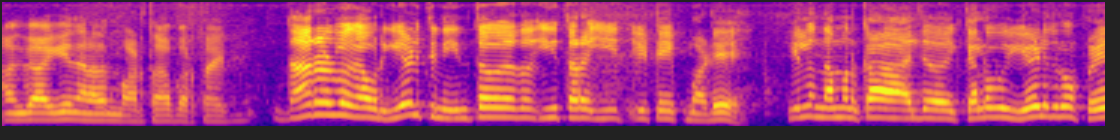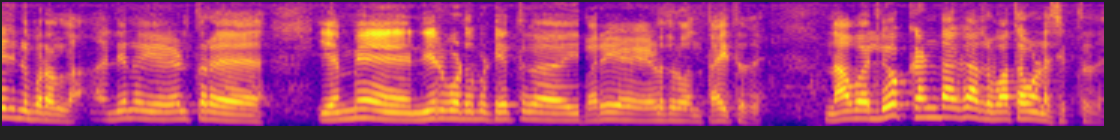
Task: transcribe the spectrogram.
ಹಾಗಾಗಿ ನಾನು ಅದನ್ನು ಮಾಡ್ತಾ ಬರ್ತಾ ಇದ್ದೀನಿ. ಧಾರಾಳವಾಗಿ ಅವ್ರಿಗೆ ಹೇಳ್ತೀನಿ ಇಂಥ ಈ ಥರ ಈ ಈ ಟೈಪ್ ಮಾಡಿ. ಇಲ್ಲ, ನಮ್ಮನ್ನು ಕಾ ಅಲ್ಲಿ ಕೆಲವು ಹೇಳಿದ್ರು ಪ್ರಯೋಜನ ಬರಲ್ಲ. ಅದೇನೋ ಹೇಳ್ತಾರೆ, ಎಮ್ಮೆ ನೀರು ಹೊಡೆದ್ಬಿಟ್ಟು ಎತ್ತು ಬರೀ ಎಳೆದ್ರು ಅಂತ ಆಯ್ತದೆ. ನಾವು ಅಲ್ಲಿ ಹೋಗಿ ಕಂಡಾಗ ಅದ್ರ ವಾತಾವರಣ ಸಿಗ್ತದೆ.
